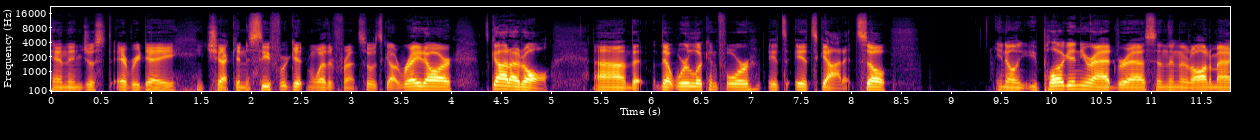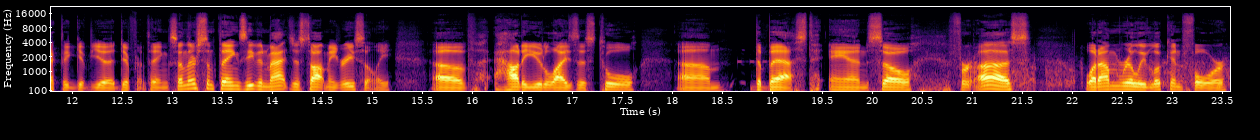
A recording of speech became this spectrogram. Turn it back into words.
and then just every day you check in to see if we're getting weather front. So it's got radar, it's got it all uh, that that we're looking for. It's it's got it. So you know you plug in your address, and then it automatically give you different things. And there's some things even Matt just taught me recently of how to utilize this tool um, the best. And so for us, what I'm really looking for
